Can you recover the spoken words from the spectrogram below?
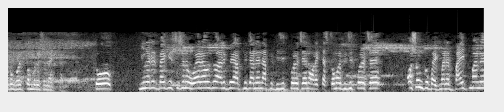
এবং হোয়াইট কম্বিনেশনে একটা। তো ইউনাইটেড বাইক স্টেশনের ওয়ার হাউসও আরিফ ভাই, আপনি জানেন, আপনি ভিজিট করেছেন, অনেক কাস্টমার ভিজিট করেছে। অসংখ্য বাইক মানে বাইক মানে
